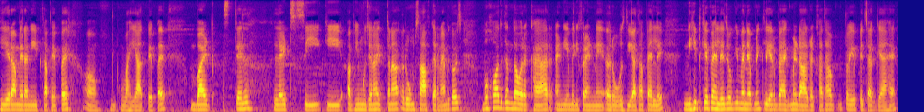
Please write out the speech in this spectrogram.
ये रहा मेरा नीट का पेपर वही याद paper but still let's see कि अभी मुझे ना इतना रूम साफ़ करना है बिकॉज़ बहुत गंदा हो रखा है यार एंड ये मेरी फ्रेंड ने रोज़ दिया था पहले, नीट के पहले, जो कि मैंने अपने क्लियर बैग में डाल रखा था तो ये पिचक गया है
